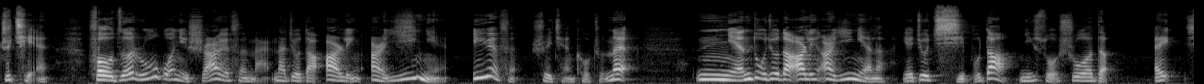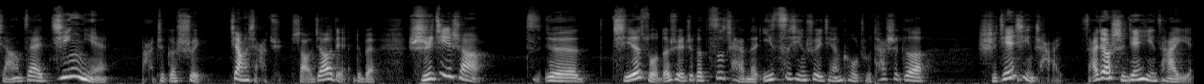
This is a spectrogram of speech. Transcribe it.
之前，否则如果你十二月份买，那就到二零二一年一月份税前扣除，那。嗯年度就到二零二一年了，也就起不到你所说的，哎，想在今年把这个税降下去，少交点，对不对？实际上，呃，企业所得税这个资产的一次性税前扣除，它是个时间性差异。啥叫时间性差异？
